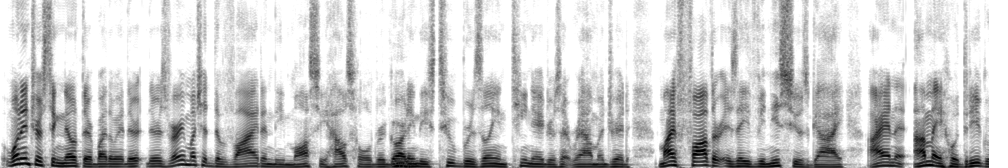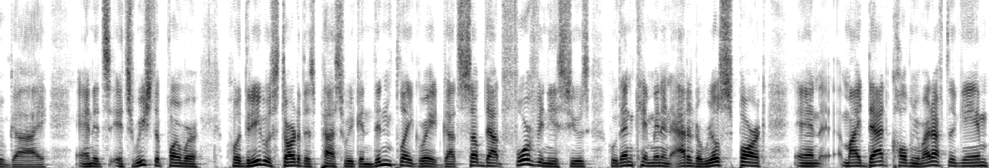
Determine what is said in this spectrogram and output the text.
One interesting note there, by the way, there, there's very much a divide in the Mosse household regarding Mm. these two Brazilian teenagers at Real Madrid. My father is a Vinicius guy. I am a, I'm a Rodrygo guy, and it's it's reached the point where Rodrygo started this past week and didn't play great. Got subbed out for Vinicius, who then came in and added a real spark. And my dad called me right after the game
